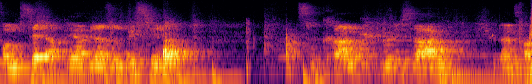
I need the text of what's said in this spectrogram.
vom Setup her wieder so ein bisschen zu krank, würde ich sagen. Ich würde einfach,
